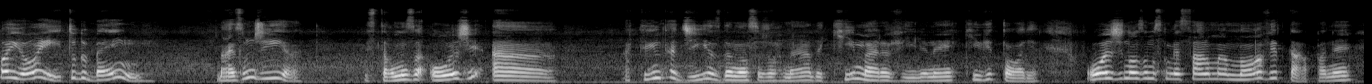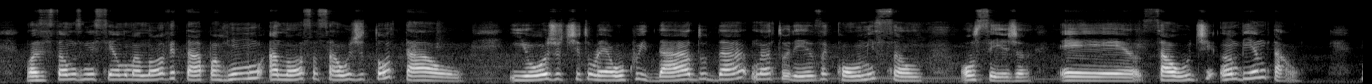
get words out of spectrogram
Oi, oi, tudo bem? Mais um dia. Estamos hoje a, a 30 dias da nossa jornada. Que maravilha, né? Que vitória. Hoje nós vamos começar uma nova etapa, né? Nós estamos iniciando uma nova etapa rumo à nossa saúde total. E hoje o título é O Cuidado da Natureza como Missão, ou seja, é, saúde ambiental.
